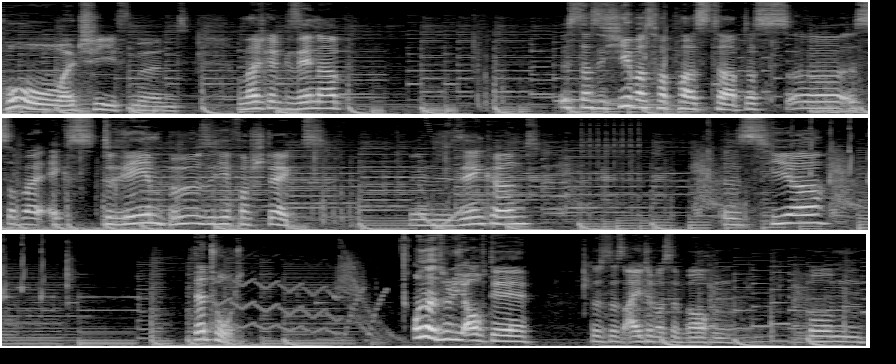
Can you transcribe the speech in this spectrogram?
Po Achievement. Und weil ich gerade gesehen habe, ist, dass ich hier was verpasst habe. Das äh, ist aber extrem böse hier versteckt. Wie ihr sehen könnt, ist hier der Tod. Und natürlich auch der, das das Item, was wir brauchen, um,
